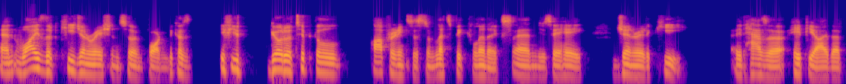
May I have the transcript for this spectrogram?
And why is that key generation so important? Because if you go to a typical operating system, let's pick Linux, and you say, hey, generate a key. It has a API that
